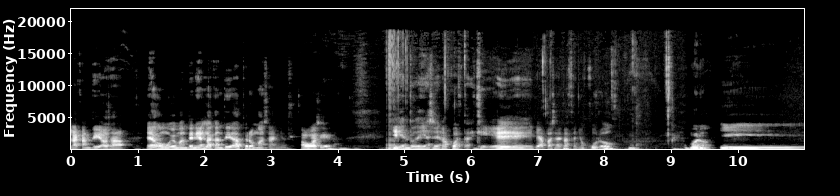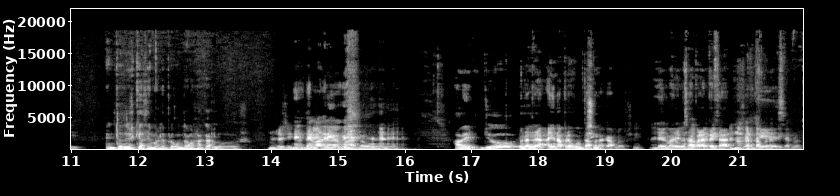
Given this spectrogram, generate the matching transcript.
la cantidad, o sea, era como que mantenías la cantidad pero más años, algo así era. Y entonces ya sería la cuarta, es que eh, ya pasa el castaño oscuro. Bueno, y entonces, ¿qué hacemos? ¿Le preguntamos a Carlos? No sé si De- no del tenía Madrid, ¿o qué? A ver, yo... Bueno, eh, espera, hay una pregunta sí. para Carlos. sí. Una Madrid. O sea, para empezar. Es una carta que para es- ti, Carlos.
